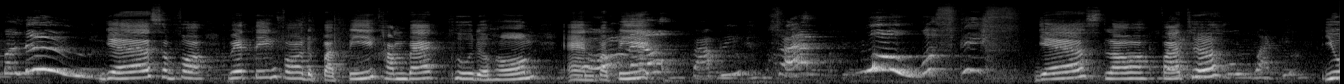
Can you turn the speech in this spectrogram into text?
balloon. yes for waiting for the puppy come back to the home and puppy yes รอ father you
